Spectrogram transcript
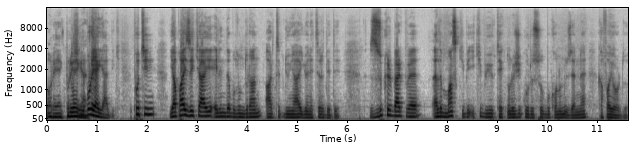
Oraya buraya Şimdi geldi. buraya geldik. Putin yapay zekayı elinde bulunduran artık dünyayı yönetir dedi. Zuckerberg ve Elon Musk gibi iki büyük teknoloji gurusu bu konunun üzerine kafa yordu.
